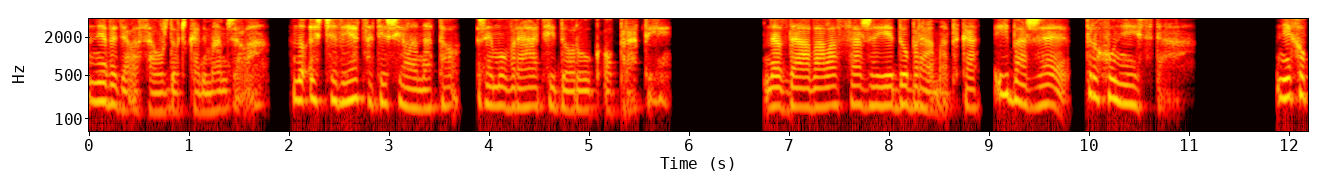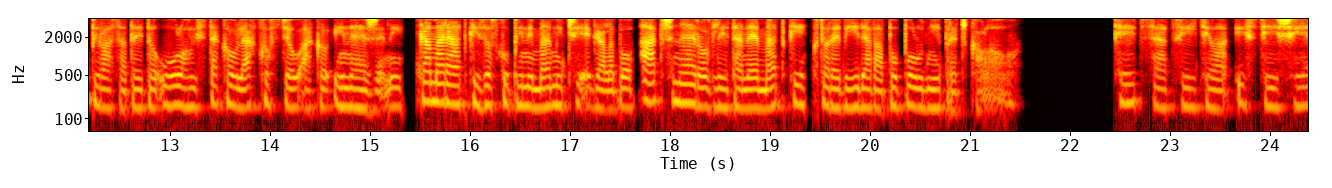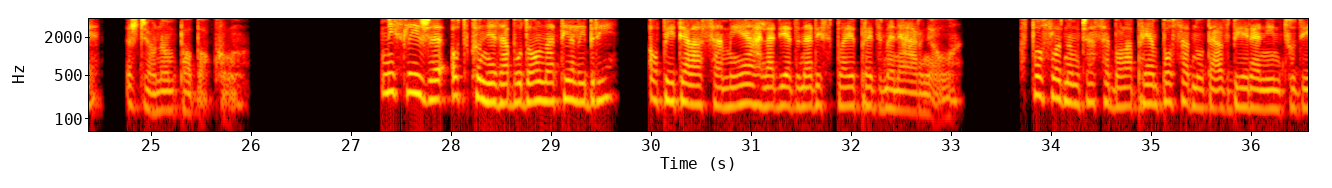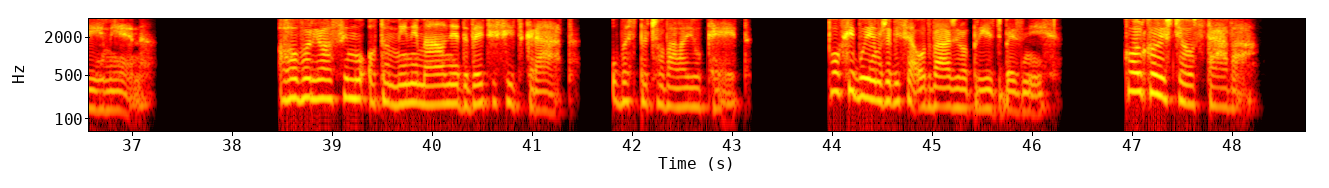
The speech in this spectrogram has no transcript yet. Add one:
Nevedela sa už dočkať manžela, no ešte viac sa tešila na to, že mu vráti do rúk opraty. Nazdávala sa, že je dobrá matka, iba že trochu neistá. Nechopila sa tejto úlohy s takou ľahkosťou ako iné ženy, kamarátky zo skupiny mamičiek alebo akčné rozlietané matky, ktoré výdáva popoludní pred školou. Kate sa cítila istejšie s Johnom po boku. Myslíš, že ocko nezabudol na tie libry? Opýtala sa Mia, hľadiac na displej pred zmenárňou. V poslednom čase bola priam posadnutá zbieraním cudzích mien. Hovorila si mu o tom minimálne 2000 krát ubezpečovala ju Kate. Pochybujem, že by sa odvážil prísť bez nich. Koľko ešte ostáva?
